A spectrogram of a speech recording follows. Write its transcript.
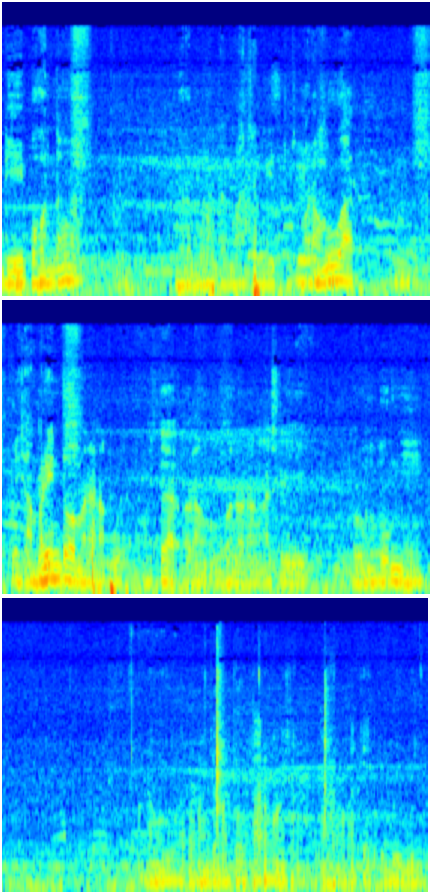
Di pohon tengah. Ngerem-ngerem kayak macam gitu. Orang luar disamperin tuh sama anak gue maksudnya orang bukan orang asli Berumpungnya orang luar orang Jakarta Utara nggak salah. Kalau kata ibu-ibunya.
